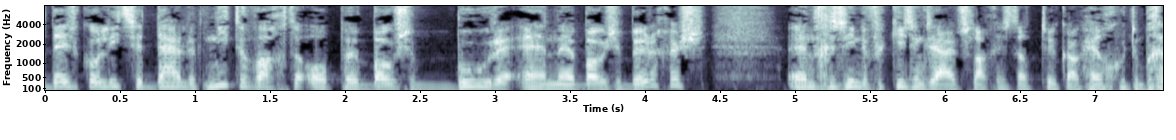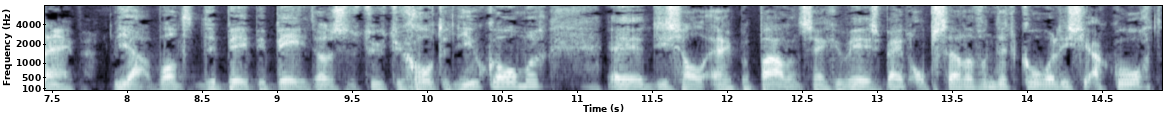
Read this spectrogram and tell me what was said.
deze coalitie duidelijk niet te wachten op boze boeren en boze burgers. En gezien de verkiezingsuitslag is dat natuurlijk ook heel goed te begrijpen. Ja, want de BBB, dat is natuurlijk de grote nieuwkomer. die zal erg bepalend zijn geweest bij het opstellen van dit coalitieakkoord.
